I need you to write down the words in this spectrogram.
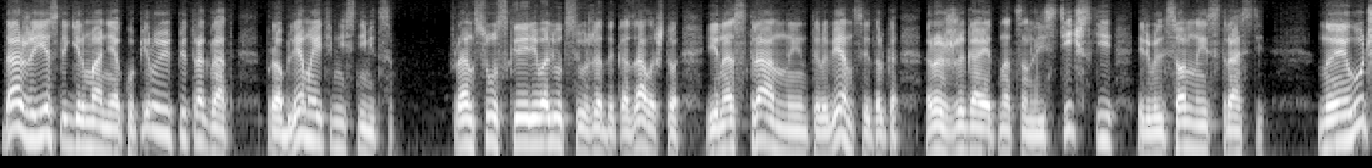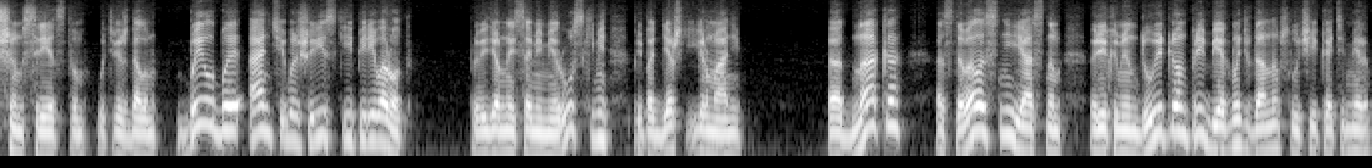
Даже если Германия оккупирует Петроград, проблема этим не снимется. Французская революция уже доказала, что иностранные интервенции только разжигают националистические и революционные страсти. Наилучшим средством, утверждал он, был бы антибольшевистский переворот, проведенный самими русскими при поддержке Германии. Однако оставалось неясным, рекомендует ли он прибегнуть в данном случае к этим мерам.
